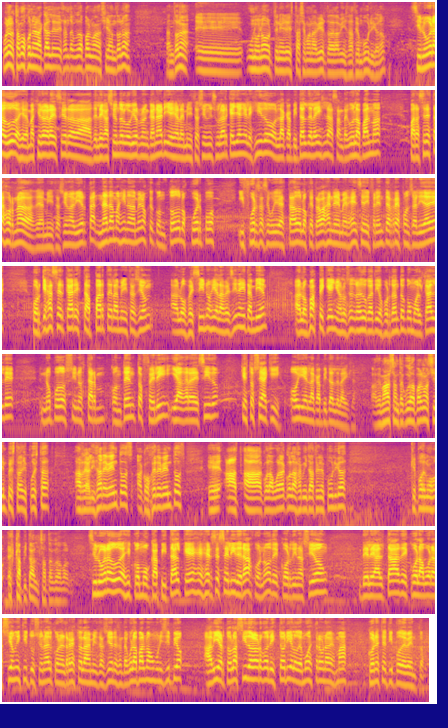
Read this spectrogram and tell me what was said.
Bueno, estamos con el alcalde de Santa Cruz de Palma, Sir Antona. Antona, eh, un honor tener esta semana abierta de la Administración Pública, ¿no? Sin lugar a dudas, y además quiero agradecer a la delegación del Gobierno en Canarias y a la Administración Insular que hayan elegido la capital de la isla, Santa Cruz de La Palma, para hacer estas jornadas de administración abierta, nada más y nada menos que con todos los cuerpos y fuerzas de seguridad de Estado, los que trabajan en emergencia, diferentes responsabilidades, porque es acercar esta parte de la administración a los vecinos y a las vecinas y también a los más pequeños, a los centros educativos. Por tanto, como alcalde, no puedo sino estar contento, feliz y agradecido que esto sea aquí, hoy en la capital de la isla. Además, Santa Cruz de Palma siempre está dispuesta a realizar eventos, a coger eventos, eh, a, colaborar con las administraciones públicas, que podemos, es capital Santa Cruz de Palma. Sin lugar a dudas, y como capital que es, ejerce ese liderazgo ¿no? de coordinación, de lealtad, de colaboración institucional con el resto de las administraciones. Santa Cruz de Palma es un municipio abierto, lo ha sido a lo largo de la historia y lo demuestra una vez más con este tipo de eventos.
